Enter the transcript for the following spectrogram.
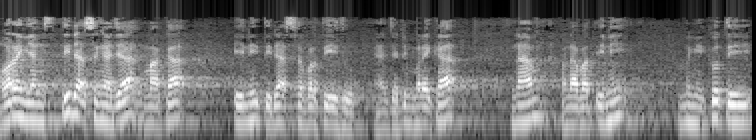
Orang yang tidak sengaja maka ini tidak seperti itu. Ya, jadi mereka enam pendapat ini mengikuti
